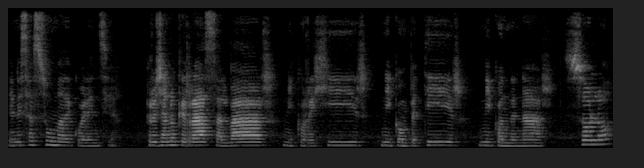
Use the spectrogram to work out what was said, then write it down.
en esa suma de coherencia. Pero ya no querrás salvar, ni corregir, ni competir, ni condenar, solo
